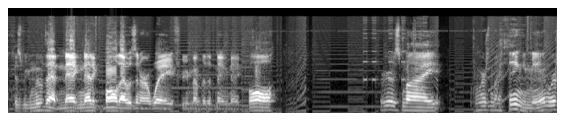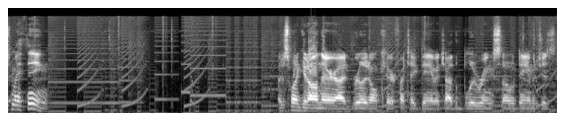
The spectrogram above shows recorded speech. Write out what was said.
Because we can move that magnetic ball that was in our way, if you remember the magnetic ball. Where's my... Where's my thing, man? Where's my thing? I just want to get on there. I really don't care if I take damage. I have the blue ring, so damage is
